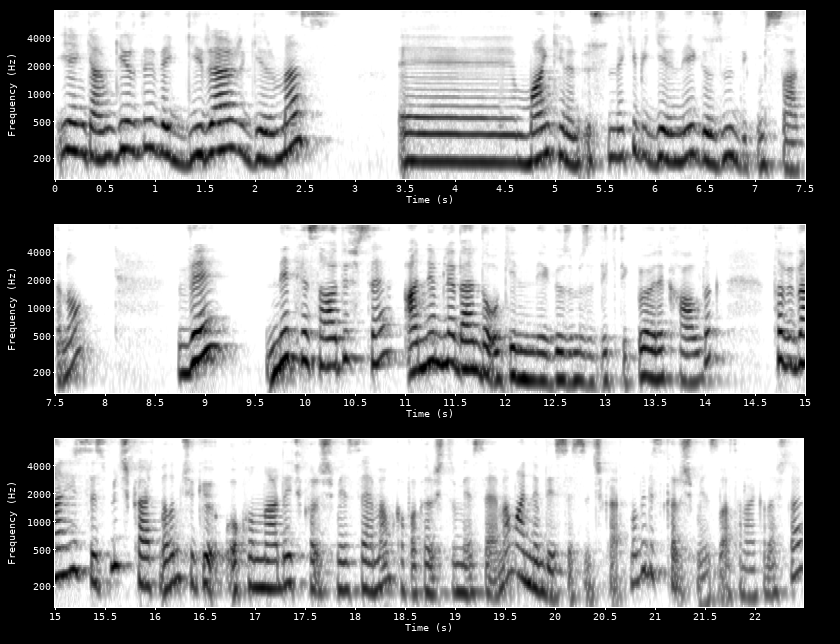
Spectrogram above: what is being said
yengem girdi ve girer girmez e, mankenin üstündeki bir gelinliğe gözünü dikmiş zaten o. Ve ne tesadüfse annemle ben de o gelinliğe gözümüzü diktik böyle kaldık. Tabii ben hiç sesimi çıkartmadım çünkü o konularda hiç karışmayı sevmem, kafa karıştırmayı sevmem. Annem de hiç sesini çıkartmadı. Biz karışmayız zaten arkadaşlar.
